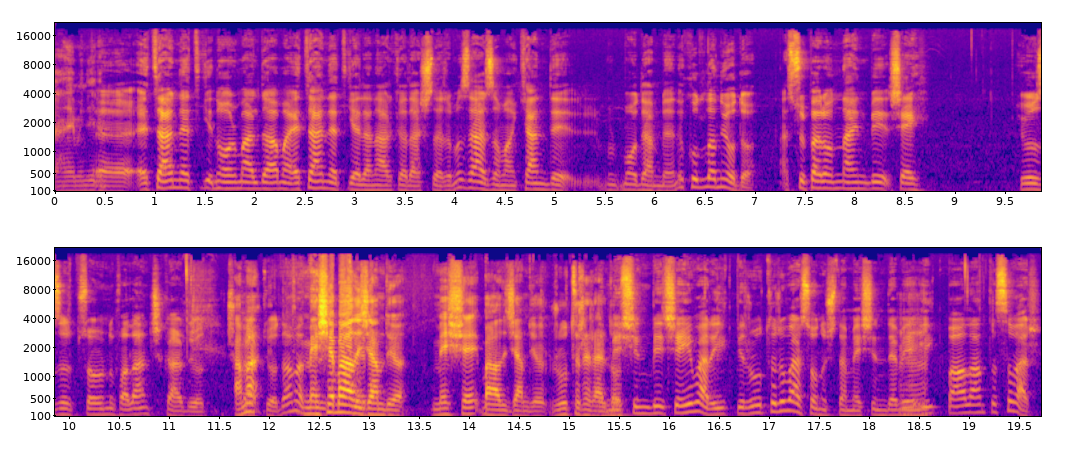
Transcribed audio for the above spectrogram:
Ben emin değilim. Ee, Ethernet normalde ama Ethernet gelen arkadaşlarımız her zaman kendi modemlerini kullanıyordu. Yani Süper Online bir şey user sorunu falan çıkar diyor, ama çıkartıyordu ama, meşe bağlayacağım diyor. Meşe bağlayacağım diyor. Router herhalde o. Mesh'in bir şeyi var. İlk bir router'ı var sonuçta Mesh'in de bir ilk bağlantısı var.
